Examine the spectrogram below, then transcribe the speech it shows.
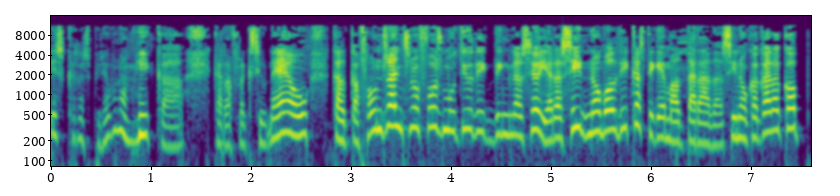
és que respireu una mica, que reflexioneu, que el que fa uns anys no fos motiu d'indignació i ara sí, no vol dir que estiguem alterades, sinó que cada cop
